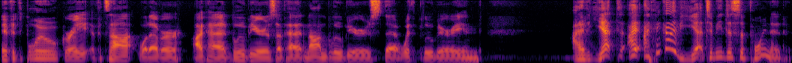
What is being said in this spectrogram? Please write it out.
If it's blue, great. If it's not, whatever. I've had blue beers. I've had non-blue beers that with blueberry, and I've yet. To, I I think I've yet to be disappointed.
